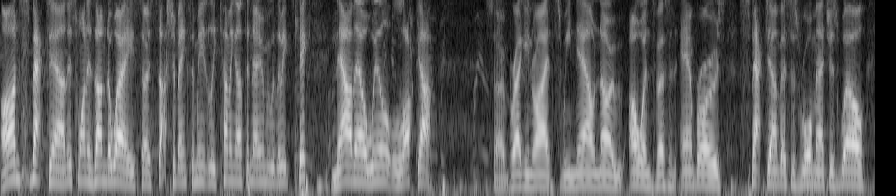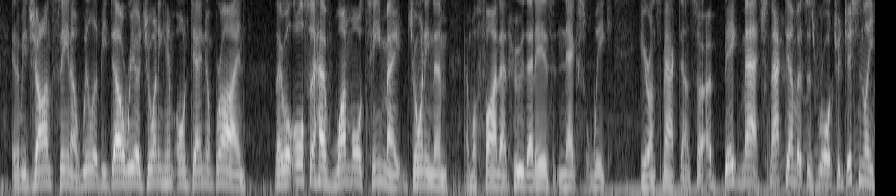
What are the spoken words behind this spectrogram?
on SmackDown. This one is underway. So Sasha Banks immediately coming after Naomi with a big kick. Now they will lock up. So bragging rights, we now know Owens versus Ambrose, SmackDown versus Raw match as well. It'll be John Cena. Will it be Del Rio joining him or Daniel Bryan? They will also have one more teammate joining them, and we'll find out who that is next week here on SmackDown. So a big match, SmackDown versus Raw. Traditionally,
